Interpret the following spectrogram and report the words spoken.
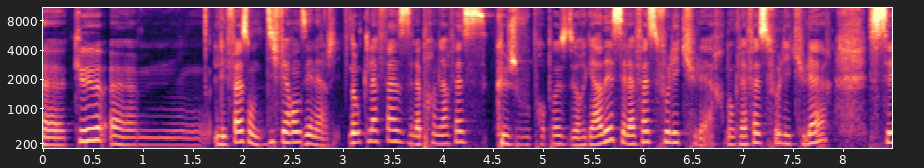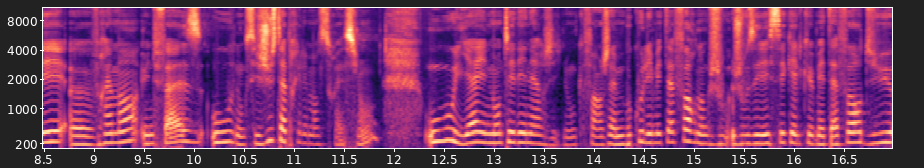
euh, que euh, les phases ont différentes énergies. Donc la phase, la première phase que je vous propose de regarder, c'est la phase folliculaire. Donc la phase folliculaire, c'est vraiment une phase où, donc c'est juste après les menstruations, où il y a une montée d'énergie. Donc, enfin, j'aime beaucoup les métaphores. Donc je, vous ai laissé quelques métaphores du,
